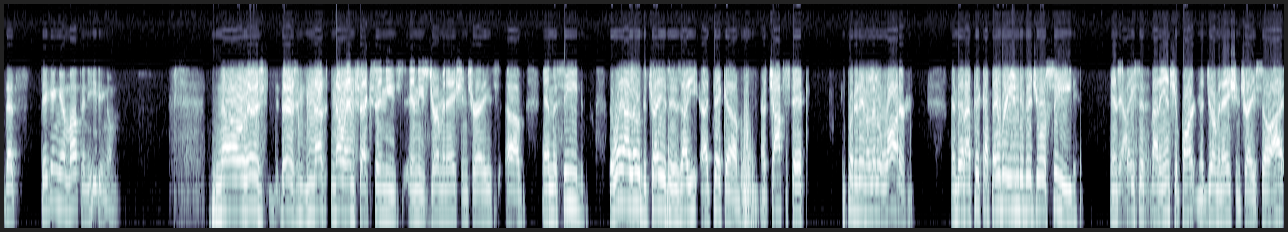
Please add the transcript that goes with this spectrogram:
that's digging them up and eating them. No, there's there's no, no insects in these in these germination trays. Uh, and the seed, the way I load the trays is I I take a, a chopstick, put it in a little water, and then I pick up every individual seed and yeah. space it about an inch apart in the germination tray. So I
